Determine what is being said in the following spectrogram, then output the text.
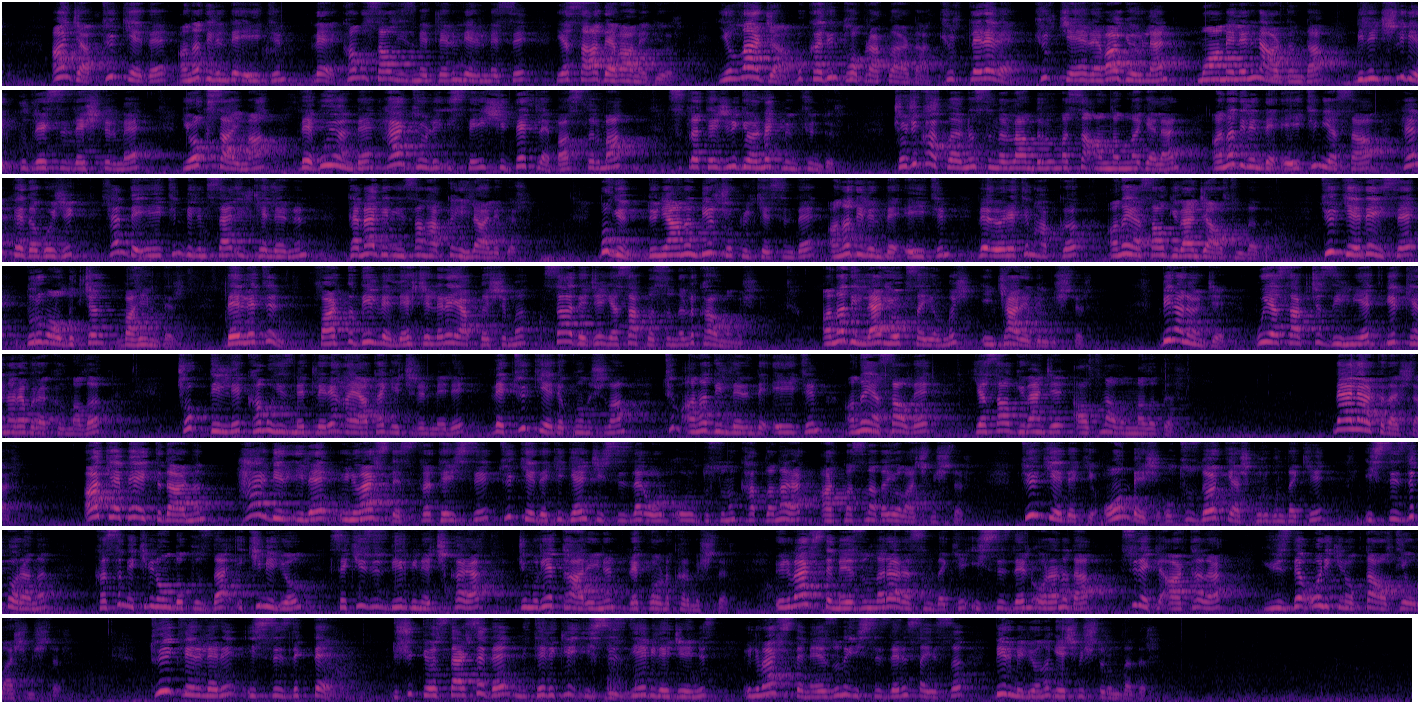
Ancak Türkiye'de ana dilinde eğitim ve kamusal hizmetlerin verilmesi yasağa devam ediyor. Yıllarca bu kadim topraklarda Kürtlere ve Kürtçe'ye reva görülen muamelenin ardında bilinçli bir kudretsizleştirme, yok sayma ve bu yönde her türlü isteği şiddetle bastırma stratejini görmek mümkündür. Çocuk haklarının sınırlandırılması anlamına gelen ana dilinde eğitim yasağı hem pedagojik hem de eğitim bilimsel ilkelerinin temel bir insan hakkı ihlalidir. Bugün dünyanın birçok ülkesinde ana dilinde eğitim ve öğretim hakkı anayasal güvence altındadır. Türkiye'de ise durum oldukça vahimdir. Devletin farklı dil ve lehçelere yaklaşımı sadece yasakla sınırlı kalmamış. Ana diller yok sayılmış, inkar edilmiştir. Bir an önce bu yasakçı zihniyet bir kenara bırakılmalı, çok dilli kamu hizmetleri hayata geçirilmeli ve Türkiye'de konuşulan tüm ana dillerinde eğitim anayasal ve yasal güvence altına alınmalıdır. Değerli arkadaşlar, AKP iktidarının her bir ile üniversite stratejisi Türkiye'deki genç işsizler ordusunun katlanarak artmasına da yol açmıştır. Türkiye'deki 15-34 yaş grubundaki işsizlik oranı Kasım 2019'da 2 milyon 801 bine çıkarak Cumhuriyet tarihinin rekorunu kırmıştır. Üniversite mezunları arasındaki işsizlerin oranı da sürekli artarak yüzde 12.6'ya ulaşmıştır. TÜİK verileri işsizlikte düşük gösterse de nitelikli işsiz diyebileceğimiz üniversite mezunu işsizlerin sayısı 1 milyonu geçmiş durumdadır.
